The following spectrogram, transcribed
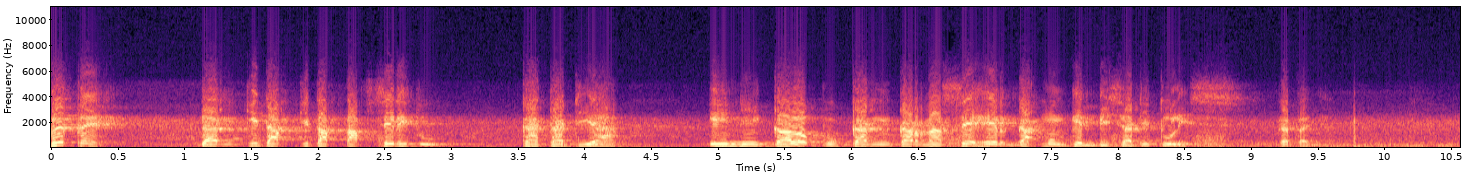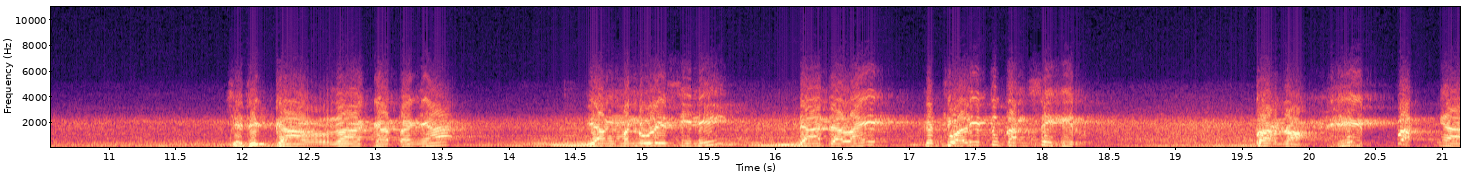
fikih dan kitab-kitab tafsir itu kata dia ini kalau bukan karena sihir nggak mungkin bisa ditulis katanya jadi karena katanya yang menulis ini tidak ada lain kecuali tukang sihir. Karena hebatnya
